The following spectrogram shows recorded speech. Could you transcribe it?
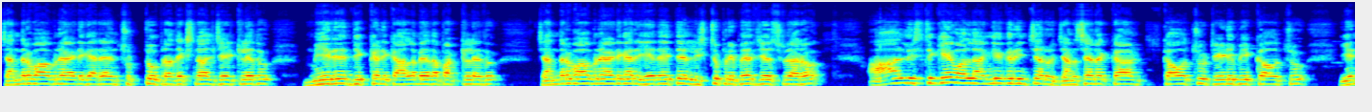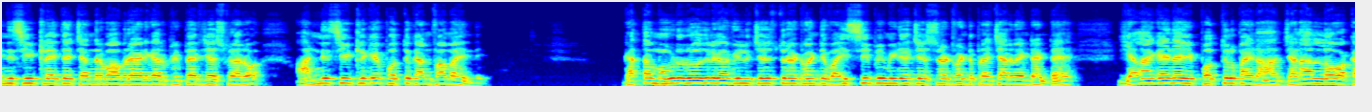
చంద్రబాబు నాయుడు గారే చుట్టూ ప్రదక్షిణాలు చేయట్లేదు మీరే దిక్కని కాళ్ళ మీద పట్టలేదు. చంద్రబాబు నాయుడు గారు ఏదైతే లిస్టు ప్రిపేర్ చేస్తున్నారో ఆ లిస్టుకే వాళ్ళు అంగీకరించారు. జనసేనకు కావచ్చు టీడీపీకి కావచ్చు ఎన్ని సీట్లు అయితే చంద్రబాబు నాయుడు గారు ప్రిపేర్ చేసుకున్నారో అన్ని సీట్లకే పొత్తు కన్ఫర్మ్ అయింది. గత మూడు రోజులుగా వీళ్ళు చేస్తున్నటువంటి వైసీపీ మీడియా చేస్తున్నటువంటి ప్రచారం ఏంటంటే ఎలాగైనా ఈ పొత్తుల పైన జనాల్లో ఒక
